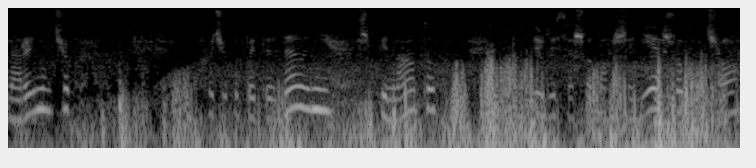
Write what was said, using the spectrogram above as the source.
на риночок. Хочу купити зелені, шпінату. Дивлюся, що там ще є, що по чому.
